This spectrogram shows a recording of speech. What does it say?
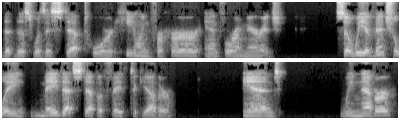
that this was a step toward healing for her and for our marriage. So we eventually made that step of faith together and we never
